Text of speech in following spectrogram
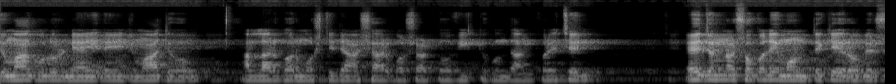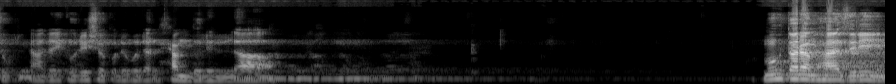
জুমাগুলোর ন্যায় এই জুমাতেও আল্লাহর ঘর মসজিদে আসার, বসার তৌফিক টুকুন দান করেছেন। এই জন্য সকলে মন থেকে রবের শুক্রিয়া আদায় করি, সকলে বলে আলহামদুলিল্লাহ। মুহতারাম হাজিরিন,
